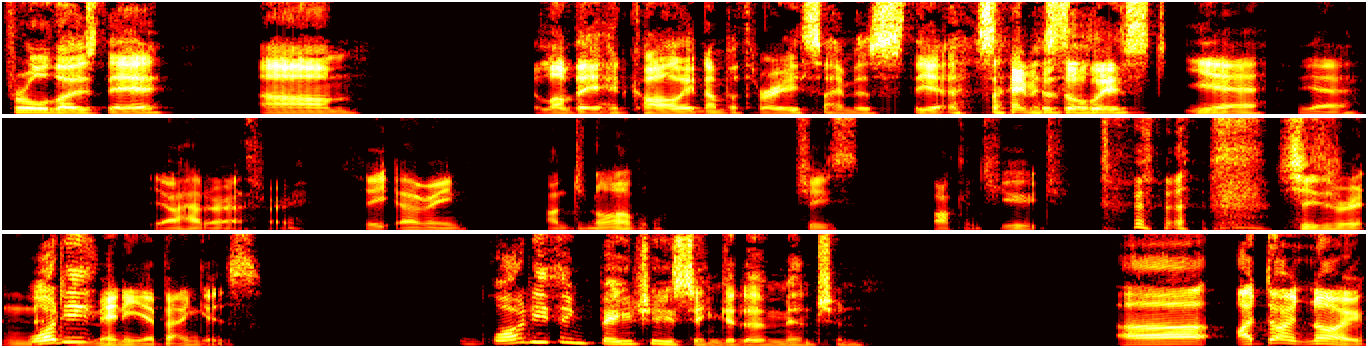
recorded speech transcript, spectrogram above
for all those there. Um, I love that you had Kylie at number three, same as the same as the list. Yeah, yeah. Yeah, I had her at 3. She, I mean, undeniable. She's fucking huge. She's written What you- many a bangers. Why do you think Bee Gees didn't get a mention? Uh, I don't know.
